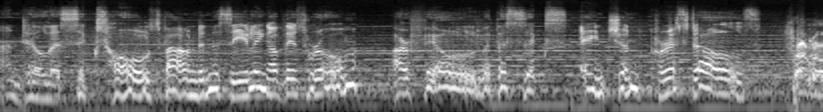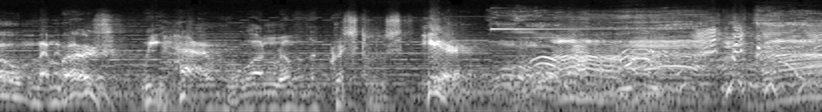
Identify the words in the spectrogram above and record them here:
until the six holes found in the ceiling of this room are filled with the six ancient crystals. Fellow members, we have one of the crystals here.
